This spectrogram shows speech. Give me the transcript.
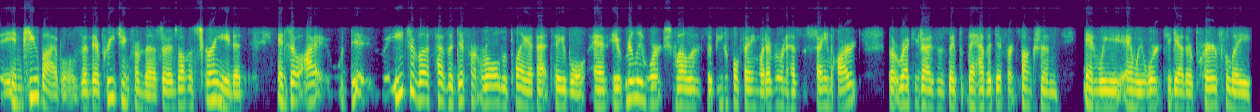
in pew Bibles and they're preaching from this, or it's on the screen, and and so I, each of us has a different role to play at that table, and it really works well. It's a beautiful thing when everyone has the same heart, but recognizes they they have a different function, and we and we work together prayerfully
